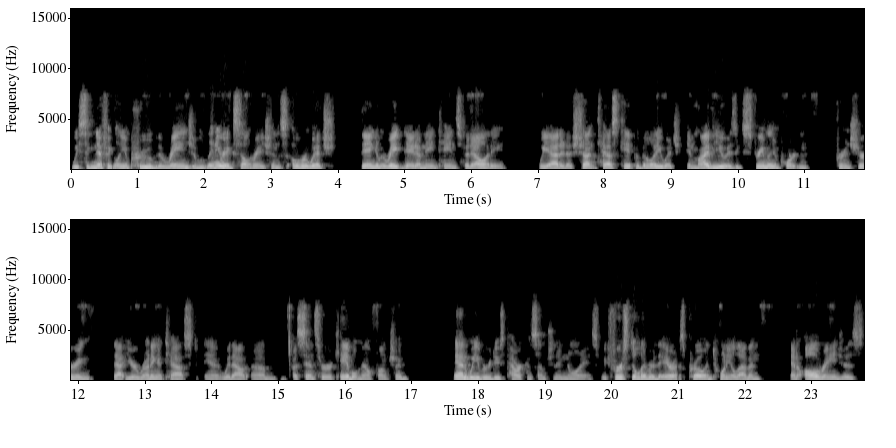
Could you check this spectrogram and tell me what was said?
We significantly improve the range of linear accelerations over which the angular rate data maintains fidelity. We added a shunt test capability, which in my view is extremely important for ensuring that you're running a test and without um, a sensor or cable malfunction. And we reduced power consumption and noise. We first delivered the ARS Pro in 2011, and all ranges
